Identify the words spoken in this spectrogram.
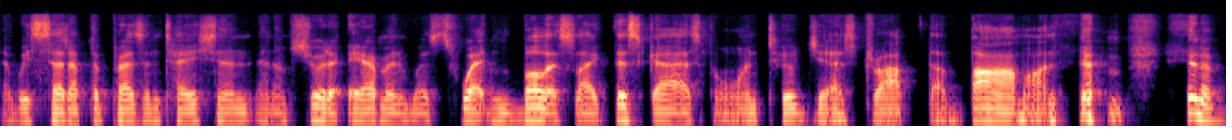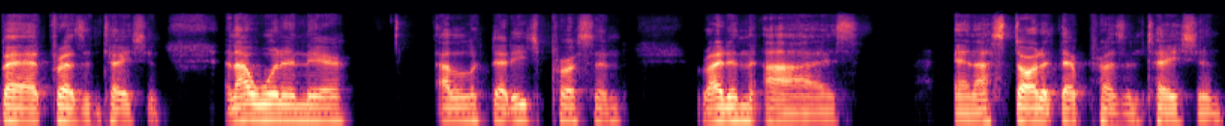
And we set up the presentation, and I'm sure the airman was sweating bullets like this guy's going to just drop the bomb on him in a bad presentation. And I went in there, I looked at each person right in the eyes, and I started that presentation,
